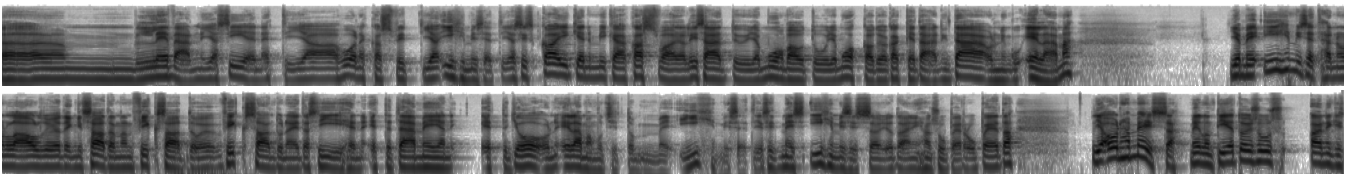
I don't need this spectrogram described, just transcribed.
ähm, levän ja sienet ja huonekasvit ja ihmiset. Ja siis kaiken, mikä kasvaa ja lisääntyy ja muovautuu ja muokkautuu ja kaikkea tämä, niin tämä on niin kuin elämä – ja me ihmisethän ollaan ollut jotenkin saatanan fiksaantuneita siihen, että tämä meidän, että joo on elämä, mutta sitten on me ihmiset. Ja sitten meissä ihmisissä on jotain ihan superupeeta. Ja onhan meissä, meillä on tietoisuus, ainakin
